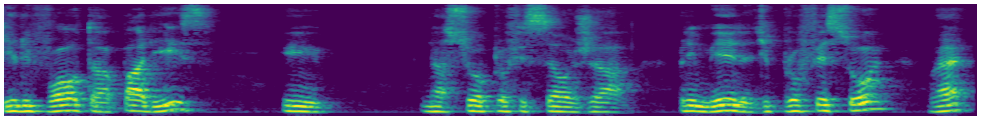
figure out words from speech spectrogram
Ele volta a Paris e na sua profissão já primeira de professor, não é?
